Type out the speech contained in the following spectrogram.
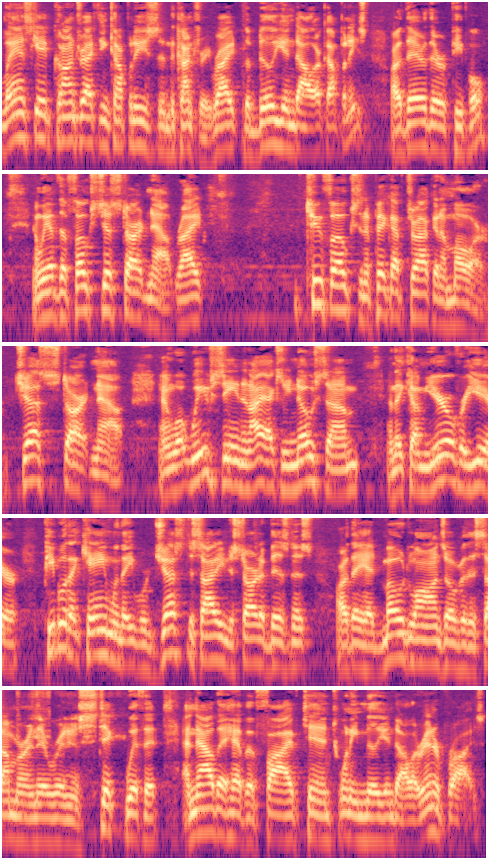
landscape contracting companies in the country, right? The billion dollar companies are there, there are people. And we have the folks just starting out, right? Two folks in a pickup truck and a mower, just starting out. And what we've seen, and I actually know some, and they come year over year, people that came when they were just deciding to start a business or they had mowed lawns over the summer and they were going to stick with it and now they have a 5 10 20 million dollar enterprise.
